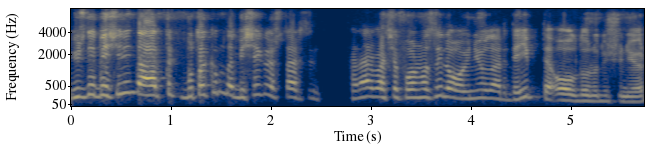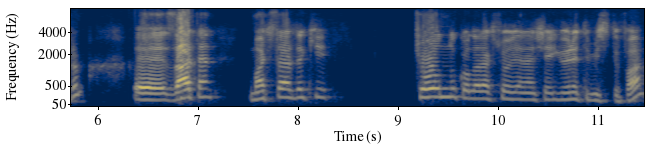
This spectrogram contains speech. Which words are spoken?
%5'inin de artık bu takım da bir şey göstersin. Fenerbahçe formasıyla oynuyorlar deyip de olduğunu düşünüyorum. E, zaten maçlardaki çoğunluk olarak söylenen şey yönetim istifa.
